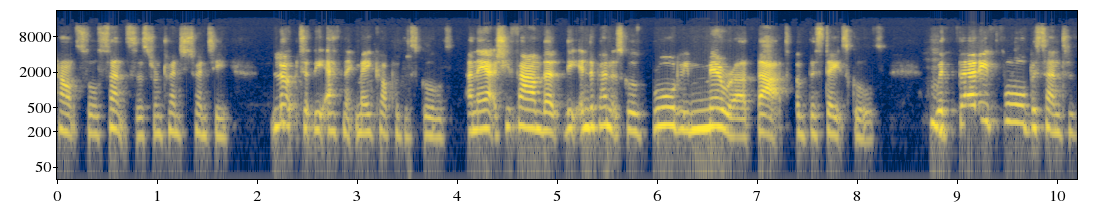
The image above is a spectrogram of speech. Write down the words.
council census from 2020 looked at the ethnic makeup of the schools. And they actually found that the independent schools broadly mirror that of the state schools. Hmm. with 34% of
